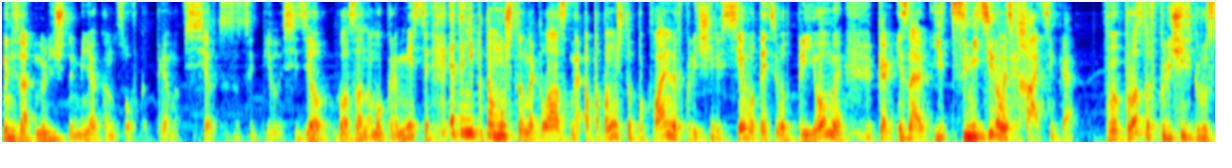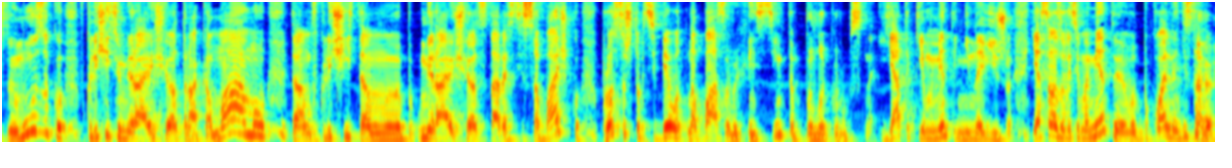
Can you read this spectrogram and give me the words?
ну, не знаю, но лично меня концовка прямо в сердце зацепила. Сидел, глаза на мокром месте. Это не потому, что она классная, а потому, что буквально включили все вот эти вот приемы, как, не знаю, и сымитировать хатика просто включить грустную музыку, включить умирающую от рака маму, там, включить там умирающую от старости собачку, просто чтобы тебе вот на базовых инстинктах было грустно. Я такие моменты ненавижу. Я сразу в эти моменты вот буквально, не знаю,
